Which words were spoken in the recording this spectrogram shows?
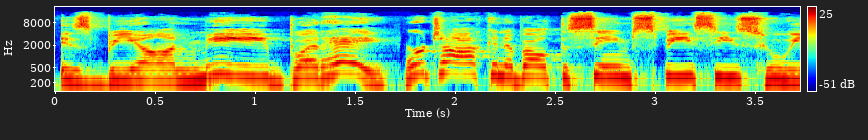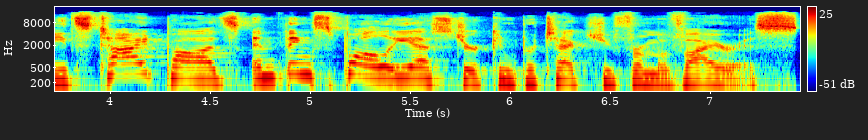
is beyond me, but hey, we're talking about the same species who eats Tide Pods and thinks polyester can protect you from a virus.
